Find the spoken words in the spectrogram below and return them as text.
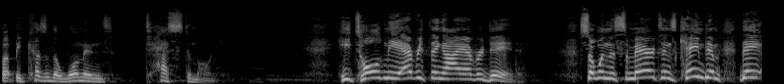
but because of the woman's testimony. He told me everything I ever did. So when the Samaritans came to him, they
